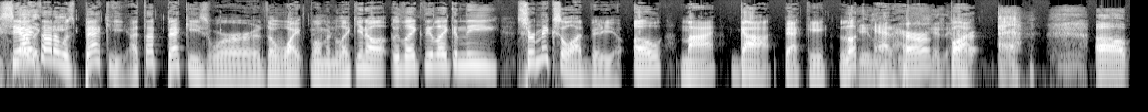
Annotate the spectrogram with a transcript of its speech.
See, you know, I thought it was Becky. I thought Becky's were the white woman, like you know, like the like in the Sir Mix-a-Lot video. Oh my God, Becky, look at her at butt. her. Um,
